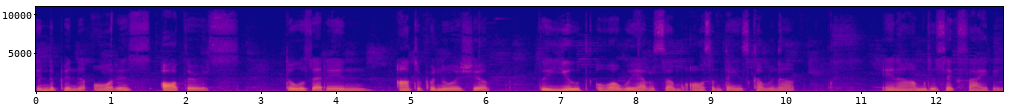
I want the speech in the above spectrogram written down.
independent artists, authors, those that in entrepreneurship, the youth, or we have some awesome things coming up. And I'm just excited.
